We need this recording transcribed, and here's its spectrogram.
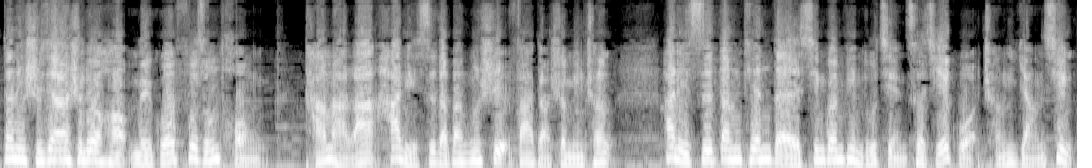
当地时间二十六号，美国副总统卡马拉·哈里斯的办公室发表声明称，哈里斯当天的新冠病毒检测结果呈阳性，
